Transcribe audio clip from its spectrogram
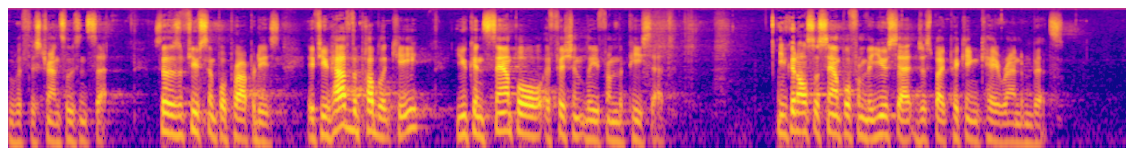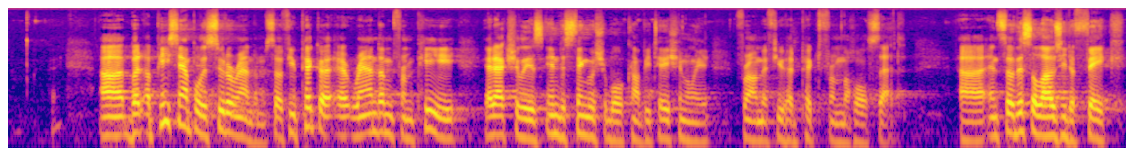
with this translucent set. So there's a few simple properties. If you have the public key, you can sample efficiently from the P set. You can also sample from the U set just by picking K random bits. Uh, but a P sample is pseudorandom. So if you pick a, at random from P, it actually is indistinguishable computationally from if you had picked from the whole set. Uh, and so this allows you to fake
